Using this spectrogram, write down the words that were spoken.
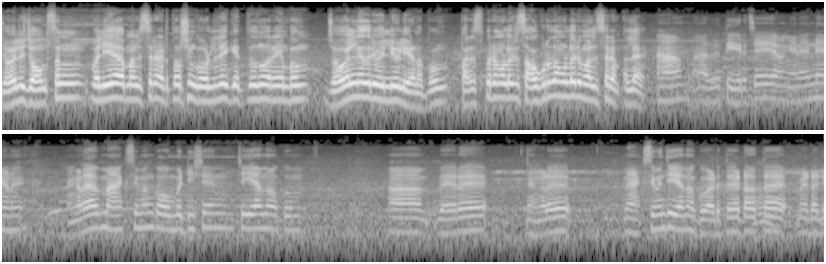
ജോയൽ ജോംസൺ വലിയ മത്സരം അടുത്ത വർഷം ഗോൾഡിലേക്ക് എത്തുമെന്ന് പറയുമ്പം ജോയലിനെതിരെ വെല്ലുവിളിയാണ്. അപ്പം പരസ്പരമുള്ളൊരു സൗഹൃദമുള്ളൊരു മത്സരം അല്ലേ? ആ അത് തീർച്ചയായും അങ്ങനെ തന്നെയാണ്. ഞങ്ങൾ മാക്സിമം കോമ്പറ്റീഷൻ ചെയ്യാൻ നോക്കും. വേറെ ഞങ്ങൾ മാക്സിമം ചെയ്യാൻ നോക്കും. അടുത്ത വട്ടത്തെ മെഡൽ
